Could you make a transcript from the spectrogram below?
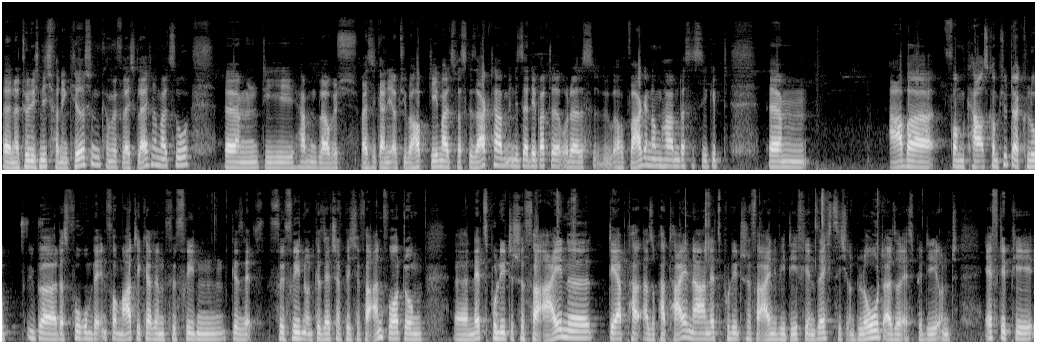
Äh, natürlich nicht von den Kirchen, kommen wir vielleicht gleich nochmal zu. Ähm, die haben, glaube ich, weiß ich gar nicht, ob die überhaupt jemals was gesagt haben in dieser Debatte oder es überhaupt wahrgenommen haben, dass es sie gibt. Ähm, aber vom Chaos Computer Club über das Forum der Informatikerin für Frieden, für Frieden und gesellschaftliche Verantwortung, äh, netzpolitische Vereine, der, also parteinahe netzpolitische Vereine wie D64 und Load, also SPD und FDP,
